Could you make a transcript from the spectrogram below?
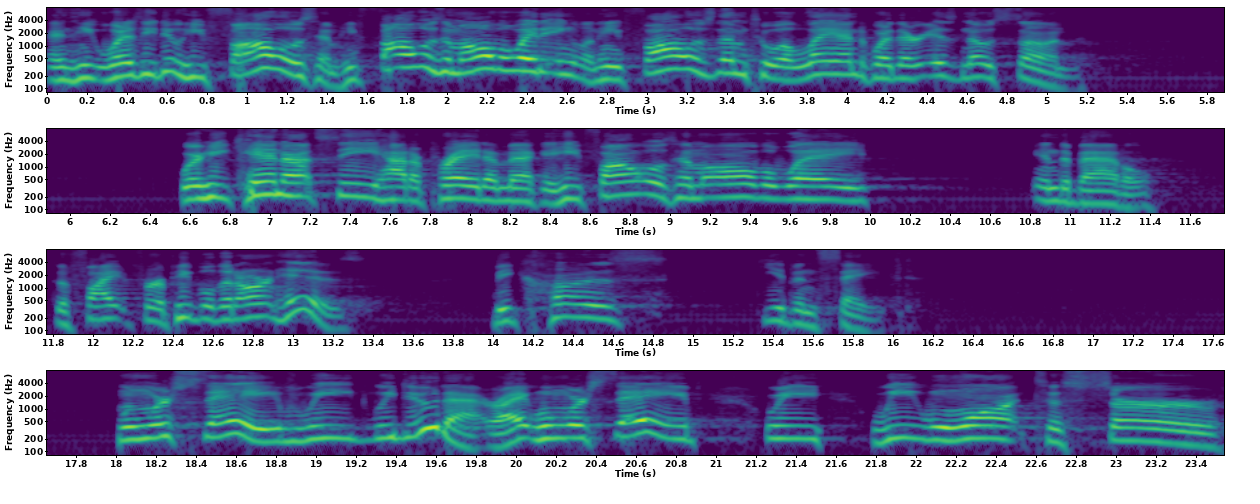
And he, what does he do? He follows him. He follows him all the way to England. He follows them to a land where there is no sun, where he cannot see how to pray to Mecca. He follows him all the way into battle to fight for people that aren't his because he had been saved. When we're saved, we, we do that, right? When we're saved, we, we want to serve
